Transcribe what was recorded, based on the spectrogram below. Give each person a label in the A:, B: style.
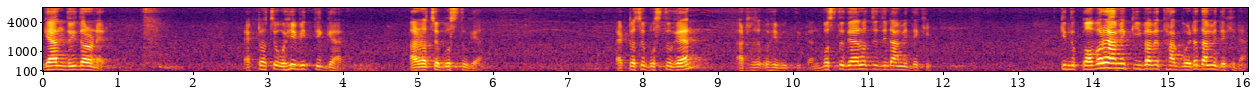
A: জ্ঞান দুই ধরনের। একটা হচ্ছে ওহিভিত্তিক জ্ঞান, আর হচ্ছে বস্তু জ্ঞান। একটা হচ্ছে বস্তু জ্ঞান, আর হচ্ছে ওহিভিত্তিক জ্ঞান। বস্তু জ্ঞান হচ্ছে যেটা আমি দেখি। কিন্তু কবরে আমি কীভাবে থাকব এটা তো আমি দেখি না।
